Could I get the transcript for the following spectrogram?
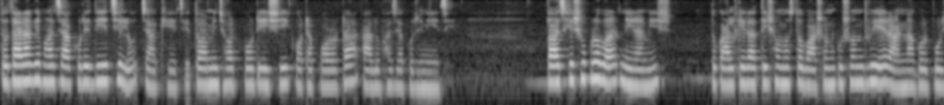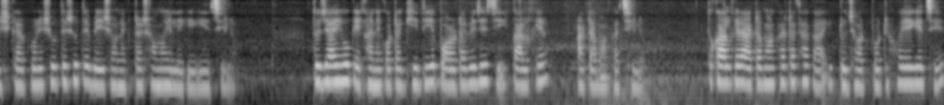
তো তার আগে মা চা করে দিয়েছিল, চা খেয়েছে। তো আমি ঝটপট এসেই কটা পরোটা, আলু ভাজা করে নিয়েছি। তো আজকে শুক্রবার নিরামিষ। তো কালকে রাতে সমস্ত বাসন কুসন ধুয়ে রান্নাঘর পরিষ্কার করে শুতে শুতে বেশ অনেকটা সময় লেগে গিয়েছিল। তো যাই হোক, এখানে কটা ঘি দিয়ে পরোটা ভেজেছি। কালকের আটা মাখা ছিল। তো কালকের আটা মাখাটা থাকা একটু ঝটপট হয়ে গেছে।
